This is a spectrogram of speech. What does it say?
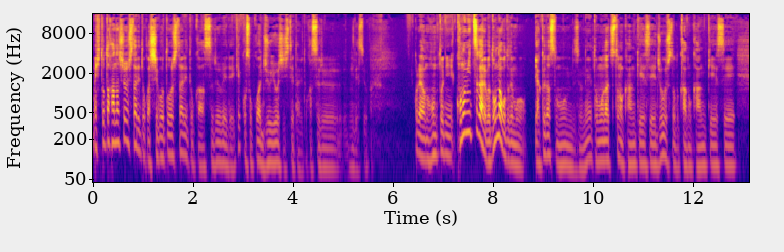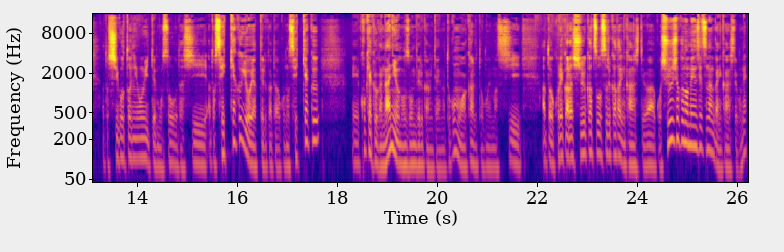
まあ、人と話をしたりとか仕事をしたりとかする上で結構そこは重要視してたりとかするんですよ。これあの本当にこの3つがあればどんなことでも役立つと思うんですよね。友達との関係性上司とかの関係性あと仕事においてもそうだしあと接客業をやってる方はこの接客、え顧客が何を望んでるかみたいなとこも分かると思いますしあとこれから就活をする方に関してはこう就職の面接なんかに関してもね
